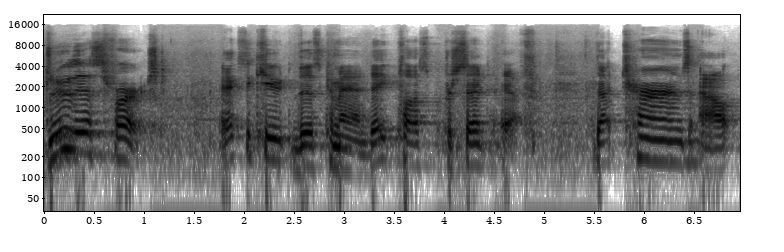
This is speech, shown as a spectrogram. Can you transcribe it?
do this first. Execute this command, date plus percent %f. That turns out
